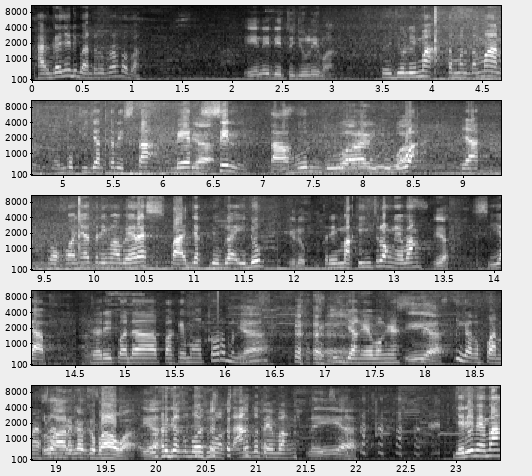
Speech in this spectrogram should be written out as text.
Harganya dibanderol berapa bang? Ini di 75. 75 teman-teman untuk Kijang Krista bensin tahun 2002 2002. ya pokoknya terima beres pajak juga hidup Hidup. terima kinclong ya bang Iya. siap daripada pakai motor mendingan Ya. pakai kijang ya bang ya Iya. nggak kepanasan Keluarga ya, ke bawah. Iya. keluarga ke bawah semua keangkut ya bang Nah, iya. jadi memang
